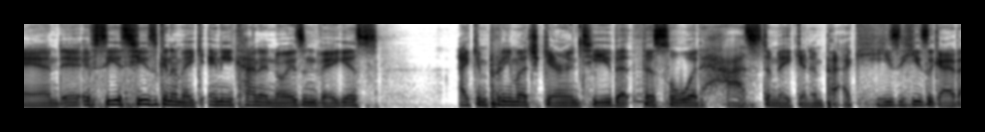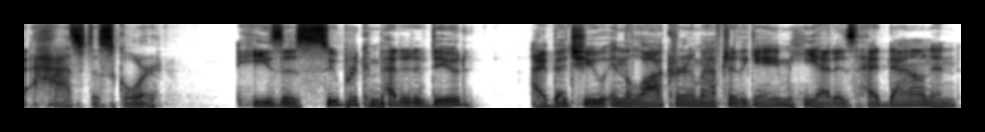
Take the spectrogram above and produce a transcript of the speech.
And if CSU is going to make any kind of noise in Vegas, I can pretty much guarantee that Thistlewood has to make an impact. He's he's a guy that has to score. He's a super competitive dude. I bet you in the locker room after the game, he had his head down and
